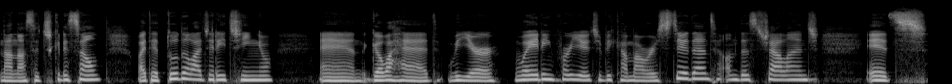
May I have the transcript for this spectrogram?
na nossa descrição, vai ter tudo lá direitinho. And go ahead. We are waiting for you to become our student on this challenge. It's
